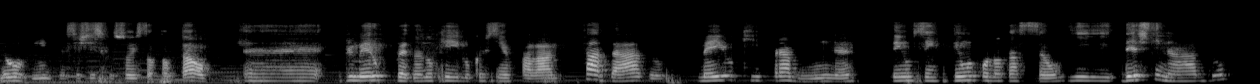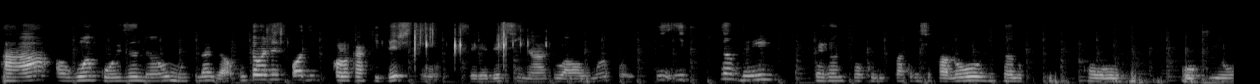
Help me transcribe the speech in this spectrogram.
eu ouvindo essas discussões tal, tal, tal, é, primeiro pegando o que Lucas tinha falado, fadado meio que para mim, né? Tem, um, tem uma conotação de destinado a alguma coisa não muito legal. Então a gente pode colocar aqui destino, seria destinado a alguma coisa. E, e também, pegando um pouco do que a Patrícia falou, juntando com o que o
